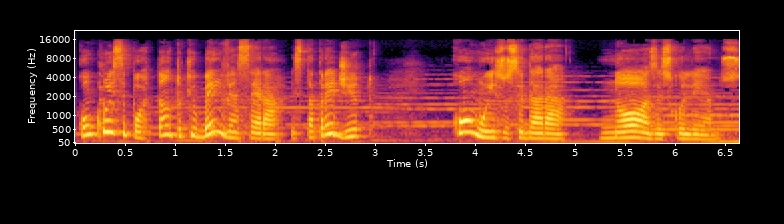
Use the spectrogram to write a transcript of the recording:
Conclui-se, portanto, que o bem vencerá, está predito. Como isso se dará? Nós escolhemos.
